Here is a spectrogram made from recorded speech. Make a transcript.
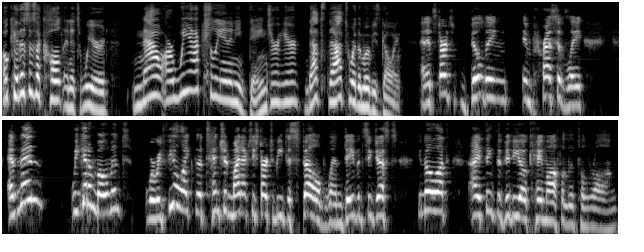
okay, this is a cult and it's weird. Now, are we actually in any danger here? That's that's where the movie's going. and it starts building impressively. And then we get a moment where we feel like the tension might actually start to be dispelled when David suggests, you know what, I think the video came off a little wrong.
